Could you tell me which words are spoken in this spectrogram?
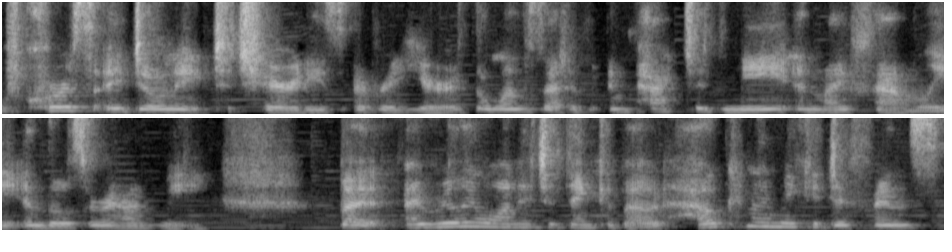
Of course, I donate to charities every year, the ones that have impacted me and my family and those around me. But I really wanted to think about how can I make a difference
